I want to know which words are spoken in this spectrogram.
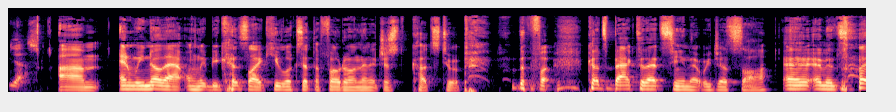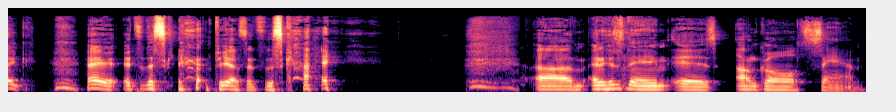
Yes. um and we know that only because like he looks at the photo and then it just cuts to a the pho- cuts back to that scene that we just saw and, and it's like hey it's this ps it's this guy um and his name is uncle sam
